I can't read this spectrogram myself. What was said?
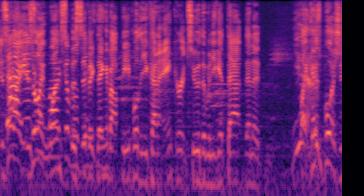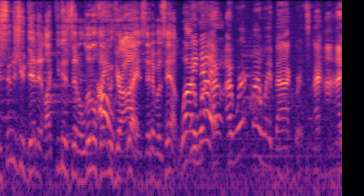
Is there like is is there like one specific Jason. thing about people that you kind of anchor it to that when you get that, then it Yeah. like because Bush, as soon as you did it, like you just did a little thing Oh, with your right. eyes and it was him. Well, I, We wor- knew it. I, I work my way backwards. I, I I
